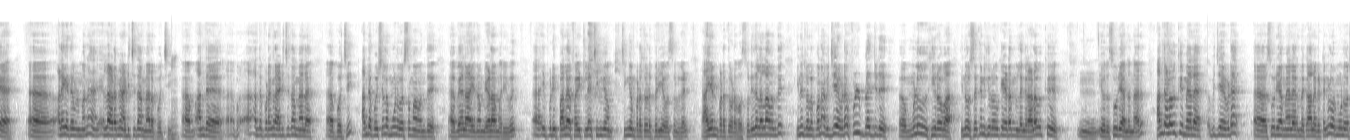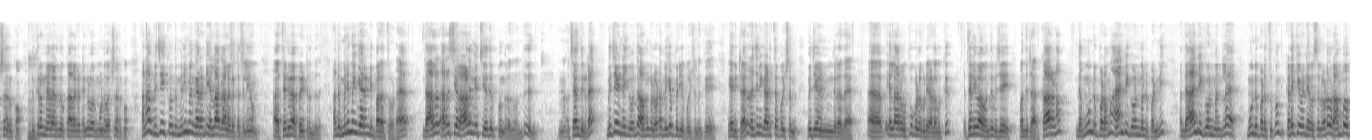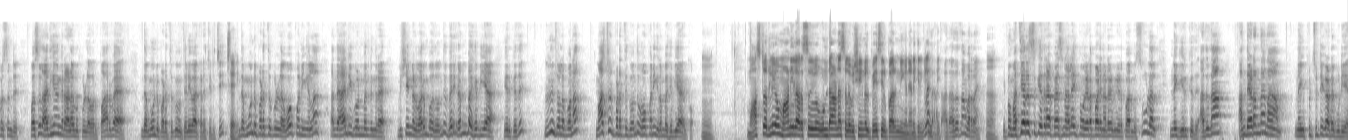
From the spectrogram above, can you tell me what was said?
அழகிய தமிழ் மன எல்லா இடமே அடிச்சு தான் மேலே போச்சு. அந்த அந்த படங்களை அடிச்சு தான் மேலே போச்சு. அந்த பொசிஷனில் மூணு வருஷமா வந்து வேலாயுதம் ஏழாம் அறிவு இப்படி பல ஃபைட்டில் சிங்கம் சிங்கம் படத்தோட பெரிய வசூல்கள் அயன் படத்தோட வசூல் இதிலெல்லாம் வந்து இன்னும் சொல்ல போனால் விஜயை விட ஃபுல் பிளட்ஜடு முழு ஹீரோவா இன்னொரு செகண்ட் ஹீரோவுக்கு இடம் இல்லைங்கிற அளவுக்கு இவர் சூர்யா நின்னாரு. அந்த அளவுக்கு மேலே விஜயை விட சூர்யா மேல இருந்த காலகட்டங்கள் ஒரு மூணு வருஷம் இருக்கும். விக்ரம் மேல இருந்த காலகட்டங்கள் ஒரு மூணு வருஷம் இருக்கும். ஆனா விஜய்க்கு வந்து மினிமம் கேரண்டி எல்லா காலகட்டத்திலையும் அஹ், தெளிவா போயிட்டு இருந்தது அந்த மினிமம் கேரண்டி பலத்தோட இந்த அரசியல் ஆளுங்கட்சி எதிர்ப்புங்கிறது வந்து சேர்ந்துக்கிட்ட விஜய் இன்னைக்கு வந்து அவங்களோட மிகப்பெரிய பொசிஷனுக்கு ஏறிட்டாரு. ரஜினிக்கு அடுத்த பொசிஷன் விஜய்ங்கிறத எல்லாரும் ஒப்புக்கொள்ளக்கூடிய அளவுக்கு தெளிவா வந்து விஜய் வந்துட்டார். காரணம் இந்த மூன்று படமும் ஆன்டி கவர்மெண்ட் பண்ணி அந்த ஆன்டி கவர்மெண்ட்ல மூன்று படத்துக்கும் கிடைக்க வேண்டிய வசூலோட ஒரு ஐம்பது வசூல் அதிகங்கிற அளவுக்குள்ள ஒரு பார்வை இந்த மூன்று படத்துக்கும் தெளிவா கிடைச்சிடுச்சு. இந்த மூன்று படத்துக்குள்ள ஓப்பனிங் எல்லாம் அந்த ஆன்டி கவர்மெண்ட்ங்கிற விஷயங்கள் வரும்போது வந்து வெரி ரொம்ப ஹெவியா இருக்குது இன்னும் சொல்ல போனா மாஸ்டர் படத்துக்கு வந்து ஓப்பனிங் ரொம்ப ஹெவியா இருக்கும். மாஸ்டர்லயும் மாநில அரசு உண்டான சில விஷயங்கள் பேசியிருப்பாருன்னு நீங்க நினைக்கிறீங்களா? அது அதை தான் வர்றேன். இப்போ மத்திய அரசுக்கு எதிராக பேசினாலே இப்போ எடப்பாடி நடவடிக்கை எடுப்பாருங்க சூழல் இன்னைக்கு இருக்குது அதுதான் அந்த இடம் தான் நான் இன்னைக்கு சுட்டி காட்டக்கூடிய.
